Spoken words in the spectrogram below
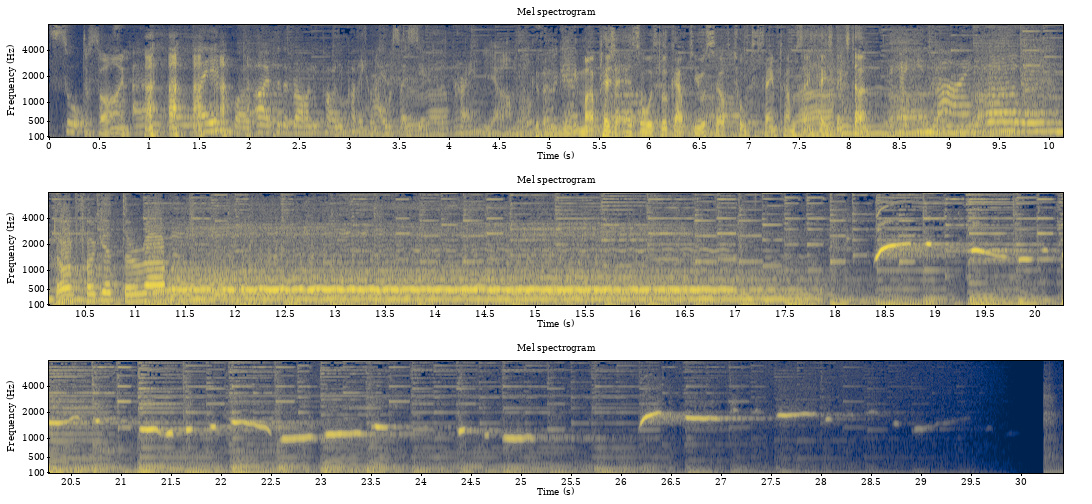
sauce was Divine. Uh, uh, unbelievable over oh, the roly poly pudding. And I also served it with cream. Yum. Good on you, Megan. My pleasure as always. Look after yourself. Talk to the same time, same place next time. Okay, Ken, bye. Don't forget the robin.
